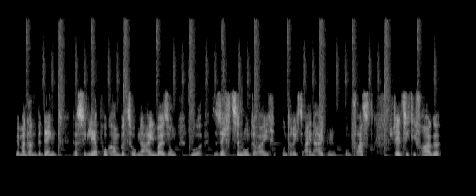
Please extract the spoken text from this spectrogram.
Wenn man dann bedenkt, dass die lehrprogrammbezogene Einweisung nur 16 Unterrichtseinheiten umfasst, stellt sich die Frage,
